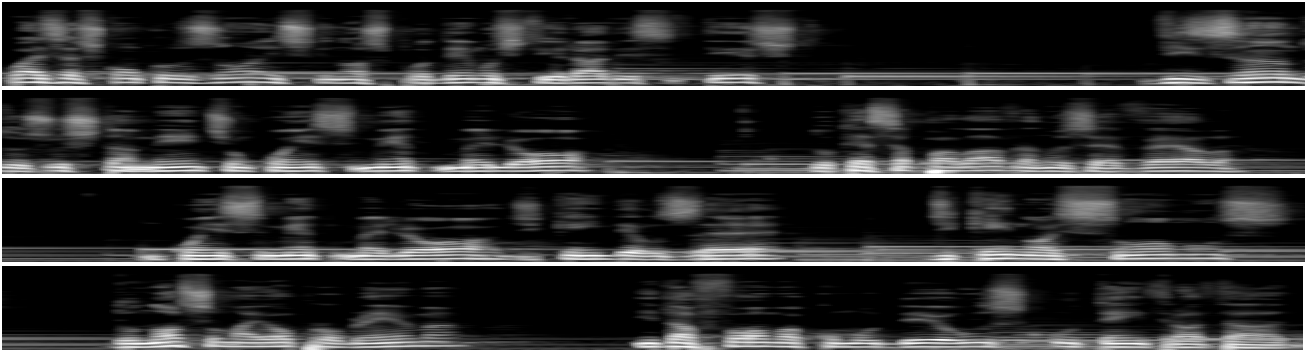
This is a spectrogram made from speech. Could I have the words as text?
Quais as conclusões que nós podemos tirar desse texto, visando justamente um conhecimento melhor do que essa palavra nos revela, um conhecimento melhor de quem Deus é, de quem nós somos, do nosso maior problema e da forma como Deus o tem tratado.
